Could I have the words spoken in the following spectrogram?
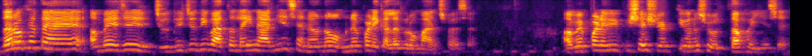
દર વખતે અમે જે જુદી જુદી વાતો લઈને આવીએ છીએ ને, એનો અમને પણ એક અલગ રોમાંચ હોય છે. અમે પણ એવી વિશેષ વ્યક્તિઓને શોધતા હોઈએ છીએ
